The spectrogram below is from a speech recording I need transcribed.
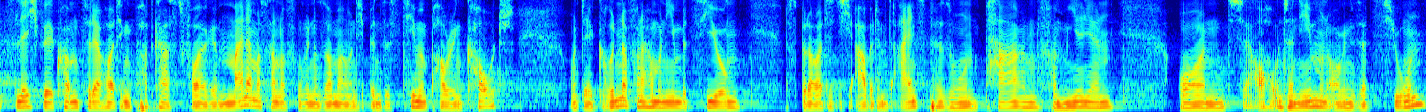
Herzlich willkommen zu der heutigen Podcast-Folge. Mein Name ist Randolph Moreno Sommer und ich bin System Empowering Coach und der Gründer von Harmonie in Beziehungen. Das bedeutet, ich arbeite mit Einzelpersonen, Paaren, Familien und auch Unternehmen und Organisationen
